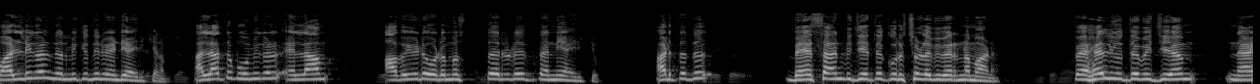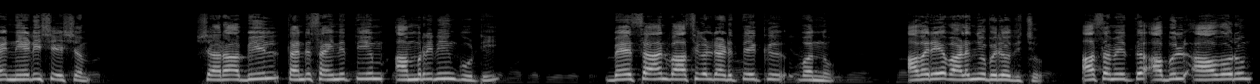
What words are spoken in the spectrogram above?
പള്ളികൾ നിർമ്മിക്കുന്നതിന് വേണ്ടിയായിരിക്കണം. അല്ലാത്ത ഭൂമികൾ എല്ലാം അവയുടെ ഉടമസ്ഥരുടെ തന്നെയായിരിക്കും. അടുത്തത് ബേസാൻ വിജയത്തെക്കുറിച്ചുള്ള വിവരണമാണ്. ഫെഹൽ യുദ്ധവിജയം നേടിയ ശേഷം ഷറാബിൽ തന്റെ സൈന്യത്തെയും അമ്രിനെയും കൂട്ടി ബേസാൻ വാസികളുടെ അടുത്തേക്ക് വന്നു. അവരെ വളഞ്ഞുപരോധിച്ചു. ആ സമയത്ത് അബുൽ ആവറും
